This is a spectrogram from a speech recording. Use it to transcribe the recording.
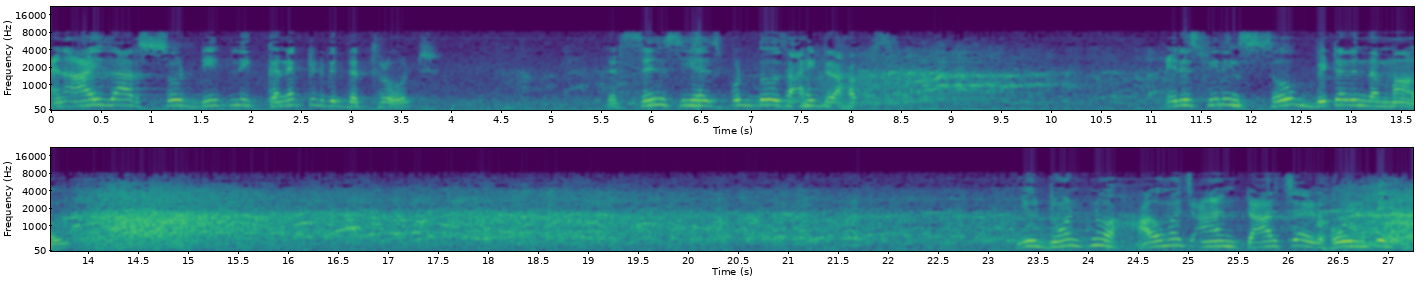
And eyes are so deeply connected with the throat that since he has put those eye drops, it is feeling so bitter in the mouth. You don't know how much I am tortured whole day.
